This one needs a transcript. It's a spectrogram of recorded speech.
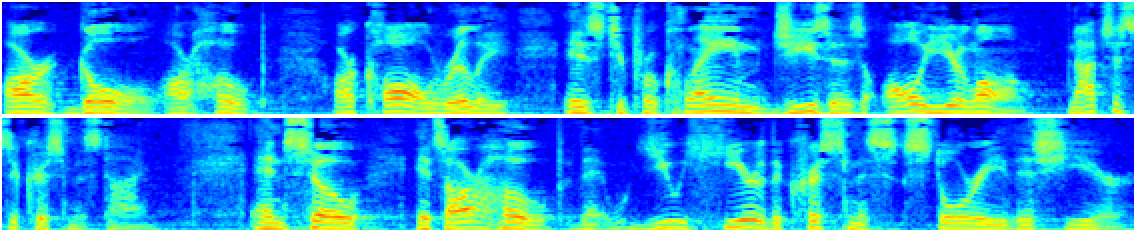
our goal, our hope, our call really is to proclaim Jesus all year long, not just at Christmas time. And so it's our hope that you hear the Christmas story this year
